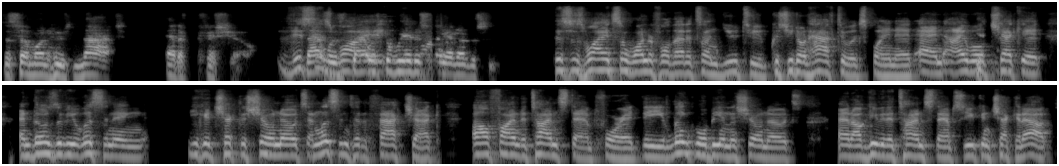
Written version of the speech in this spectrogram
to someone who's not at a Phish show. This that is was why that was the weirdest thing I've ever seen. This is why it's so wonderful that it's on YouTube because you don't have to explain it. And I will check it. And those of you listening, you could check the show notes and listen to the fact check. I'll find the timestamp for it. The link will be in the show notes and I'll give you the timestamp so you can check it out.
